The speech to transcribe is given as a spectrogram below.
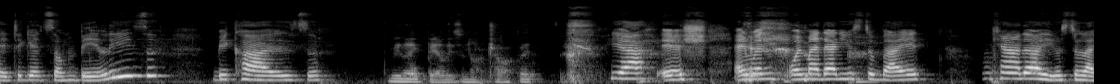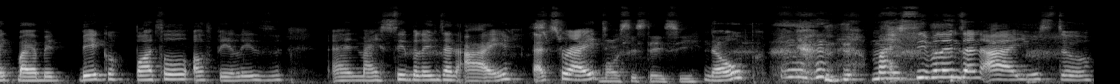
decided to get some Baileys because We like Bailey's and not chocolate. yeah, ish. And when when my dad used to buy it in Canada, he used to like buy a big big bottle of Baileys. And my siblings and I, that's right. Mostly Stacy. Nope. my siblings and I used to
